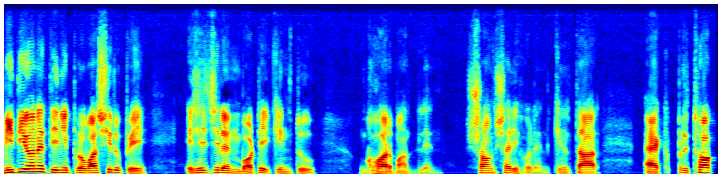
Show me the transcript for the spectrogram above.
মিদিয়নে তিনি প্রবাসী রূপে এসেছিলেন বটে, কিন্তু ঘর বাঁধলেন, সংসারী হলেন। কিন্তু তার এক পৃথক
